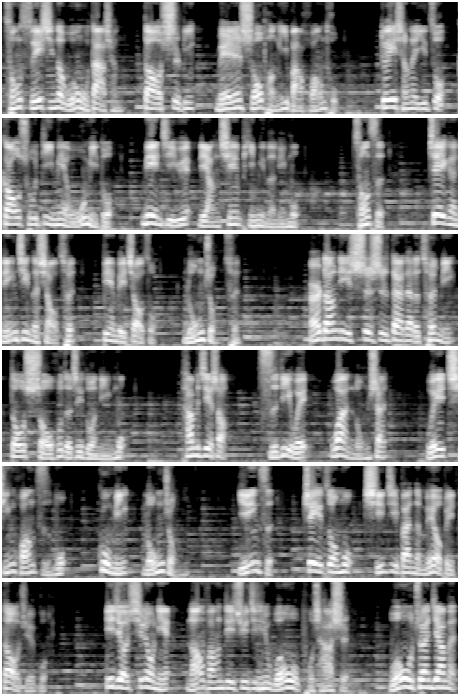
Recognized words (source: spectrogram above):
从随行的文武大臣到士兵，每人手捧一把黄土，堆成了一座高出地面五米多、面积约两千平米的陵墓。从此，这个宁静的小村便被叫做龙冢村。而当地世世代代的村民都守护着这座陵墓。他们介绍此地为万龙山，为秦皇子墓，故名龙冢。也因此，这一座墓奇迹般的没有被盗掘过。一九七六年，廊坊地区进行文物普查时，文物专家们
